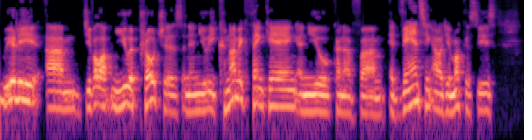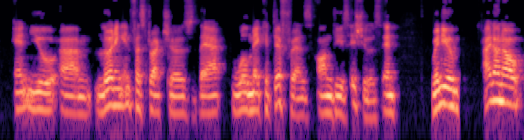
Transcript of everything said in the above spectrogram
really um, develop new approaches and a new economic thinking and new kind of um, advancing our democracies and new um, learning infrastructures that will make a difference on these issues. And when you I don't know,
